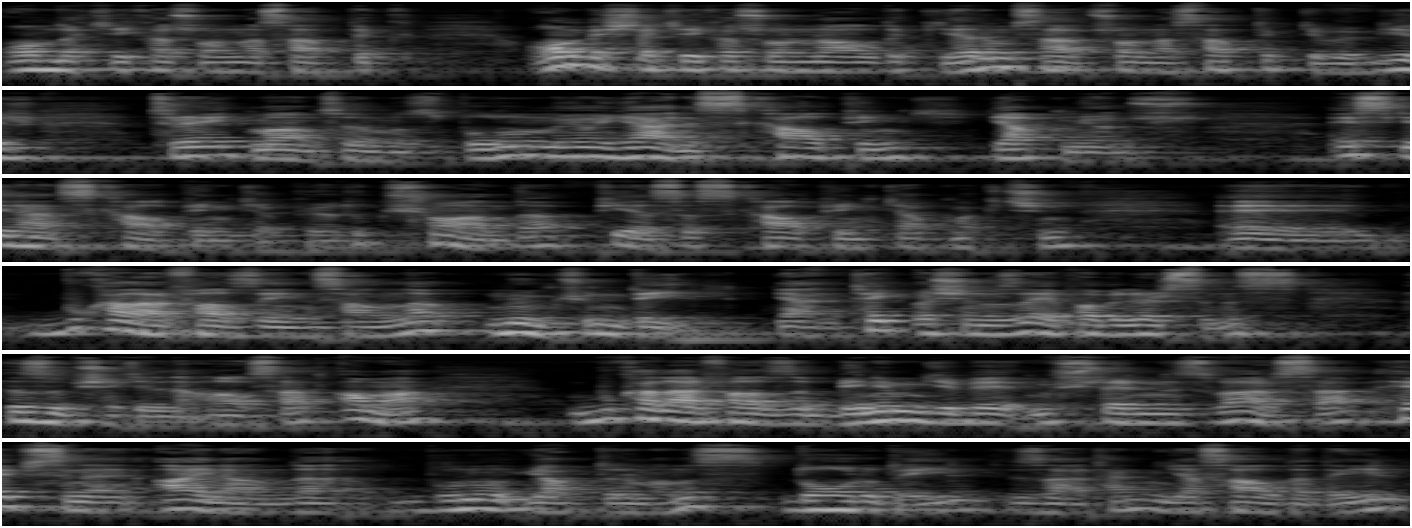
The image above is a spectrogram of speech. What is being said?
10 dakika sonra sattık, 15 dakika sonra aldık, yarım saat sonra sattık gibi bir trade mantığımız bulunmuyor. Yani scalping yapmıyoruz. Eskiden scalping yapıyorduk. Şu anda piyasa scalping yapmak için e, bu kadar fazla insanla mümkün değil. Yani tek başınıza yapabilirsiniz hızlı bir şekilde al sat ama bu kadar fazla benim gibi müşteriniz varsa hepsine aynı anda bunu yaptırmanız doğru değil. Zaten yasal da değil.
